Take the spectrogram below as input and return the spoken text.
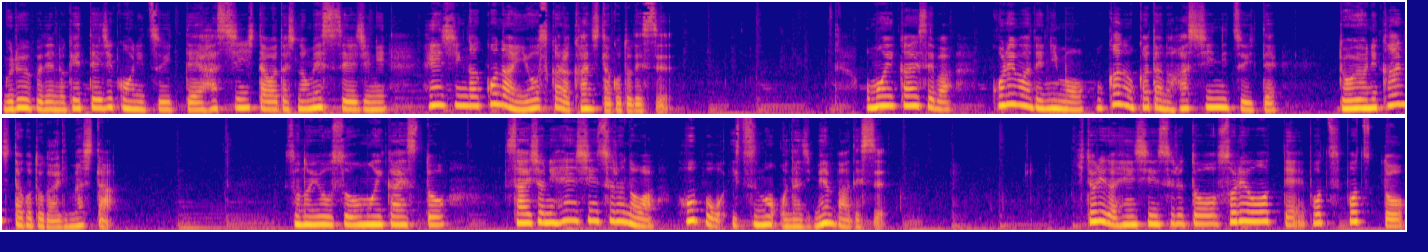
グループでの決定事項について発信した私のメッセージに返信が来ない様子から感じたことです。思い返せばこれまでにも他の方の発信について同様に感じたことがありました。その様子を思い返すと最初に返信するのはほぼいつも同じメンバーです。一人が返信するとそれを追ってポツポツと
